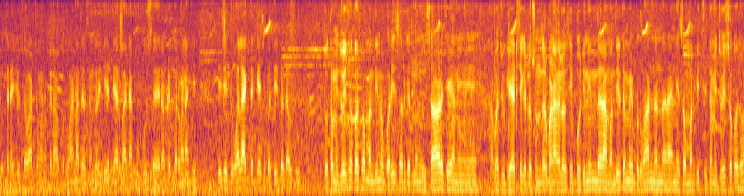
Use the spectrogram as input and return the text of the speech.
જોતા રહેજો. સવાર સવારનું પહેલાં ભગવાનના દર્શન કરી લઈએ. ત્યારબાદ આખું ભૂજ શહેર આપણે ફરવાના છીએ. જે જે જોવાલાયક જગ્યા છે, બધી જ બતાવશું. તો તમે જોઈ શકો છો, મંદિરનો પરિસર કેટલો વિશાળ છે અને આ બાજુ ગેટ છે કેટલો સુંદર બનાવેલો છે. ભુજની અંદર આ મંદિર તમે ભગવાન નરનારાયણને સમર્પિત છે, તમે જોઈ શકો છો.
